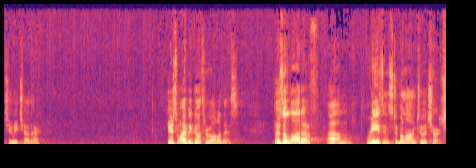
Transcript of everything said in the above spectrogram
to each other. Here's why we go through all of this there's a lot of um, reasons to belong to a church.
